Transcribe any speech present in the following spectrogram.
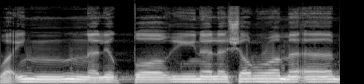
وان للطاغين لشر مآب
